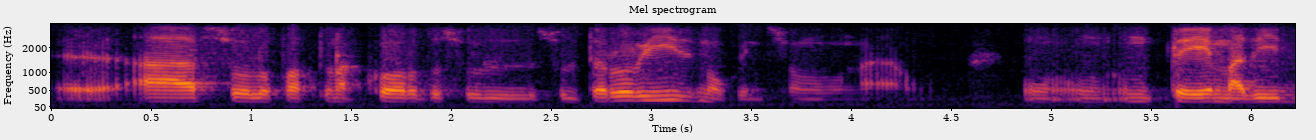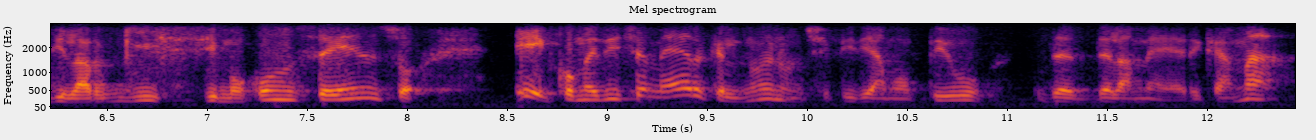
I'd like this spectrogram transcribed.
eh, ha solo fatto un accordo sul, sul terrorismo, quindi sono una, un, un, tema di, di larghissimo consenso. E come dice Merkel noi non ci fidiamo più de, dell'America, ma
